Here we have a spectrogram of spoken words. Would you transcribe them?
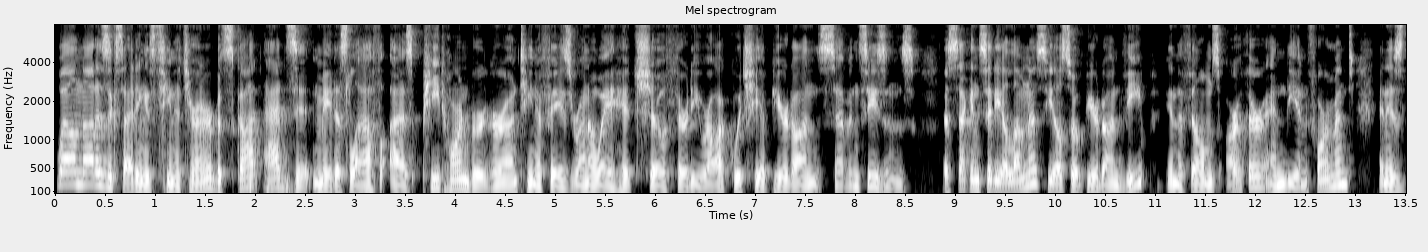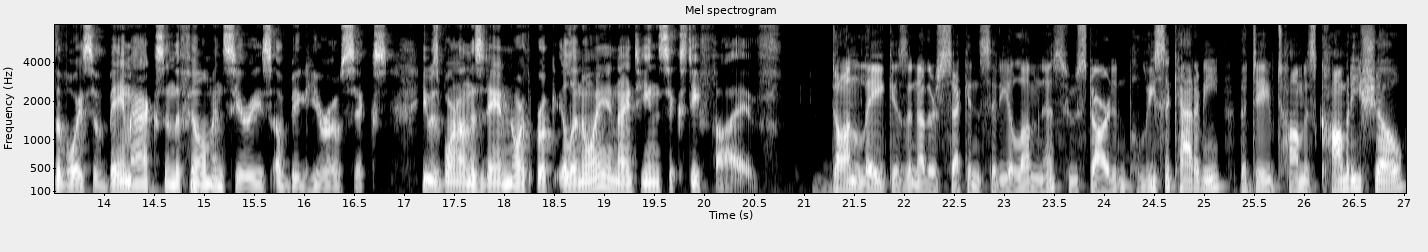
Well, not as exciting as Tina Turner, but Scott Adsit made us laugh as Pete Hornberger on Tina Fey's runaway hit show 30 Rock, which he appeared on seven seasons. A Second City alumnus, he also appeared on Veep in the films Arthur and The Informant, and is the voice of Baymax in the film and series of Big Hero 6. He was born on this day in Northbrook, Illinois in 1965. Don Lake is another Second City alumnus who starred in Police Academy, the Dave Thomas Comedy Show,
